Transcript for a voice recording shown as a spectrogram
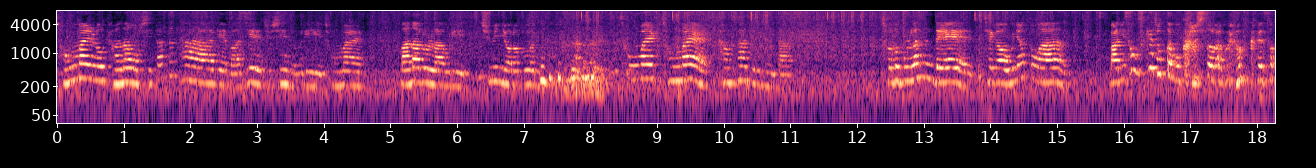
정말로 변함없이 따뜻하게 맞이해 주신 우리 정말 마나롤라 우리 주민 여러분 정말 정말 감사드립니다. 저도 몰랐는데 제가 5년 동안 많이 성숙해졌다고 그러시더라고요. 그래서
